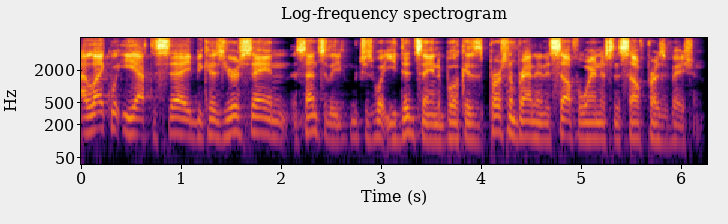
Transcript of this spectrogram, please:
I like what you have to say because you're saying essentially, which is what you did say in the book, is personal branding is self awareness and self preservation,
